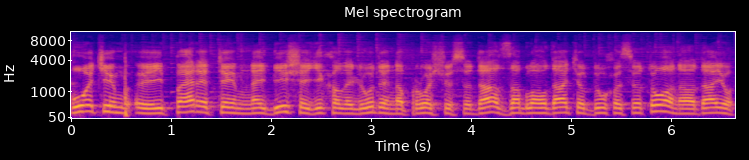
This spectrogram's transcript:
Потім е, і перед тим найбільше їхали люди на прощу сюди за благодаттю Духа Святого. Нагадаю,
